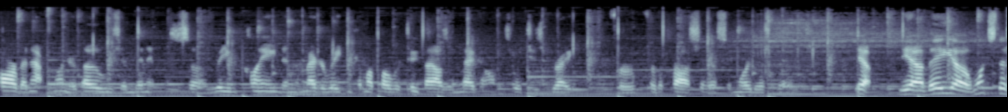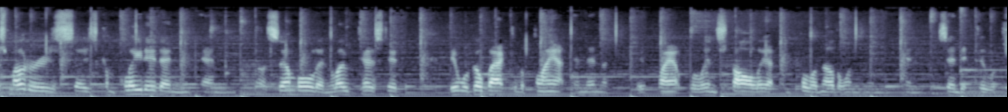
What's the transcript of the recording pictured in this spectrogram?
carbon out from under those, and then it was uh, re-cleaned and the megger reading come up over 2,000 megohms, which is great for, for the process and where this goes. Yeah, yeah. They uh, once this motor is, is completed and, and assembled and load tested, it will go back to the plant, and then the, the plant will install it and pull another one and, and send it to us.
